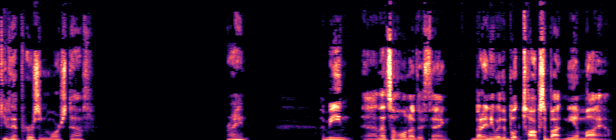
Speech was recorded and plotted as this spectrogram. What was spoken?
give that person more stuff? Right? I mean, uh, that's a whole other thing. But anyway, the book talks about Nehemiah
